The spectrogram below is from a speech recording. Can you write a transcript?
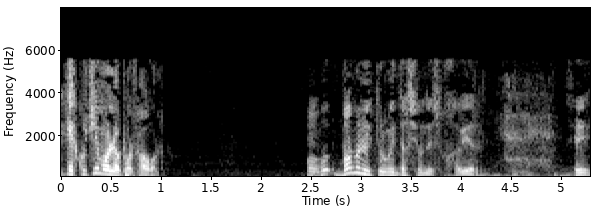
que escuchémoslo, por favor. Vamos a la instrumentación de eso, Javier. ¿Sí?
